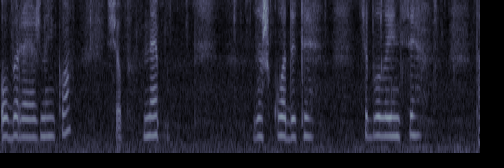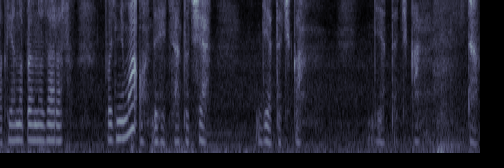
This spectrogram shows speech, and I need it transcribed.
обережненько, щоб не зашкодити цибулинці. Так, я напевно зараз познімаю. О, дивіться, тут ще діточка. Діточка. Так,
